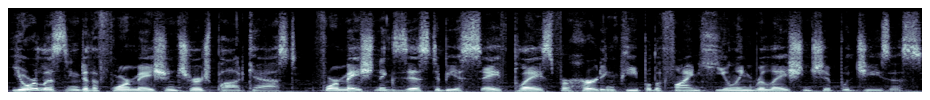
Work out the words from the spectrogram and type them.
You're listening to the Formation Church podcast. Formation exists to be a safe place for hurting people to find healing relationship with Jesus.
